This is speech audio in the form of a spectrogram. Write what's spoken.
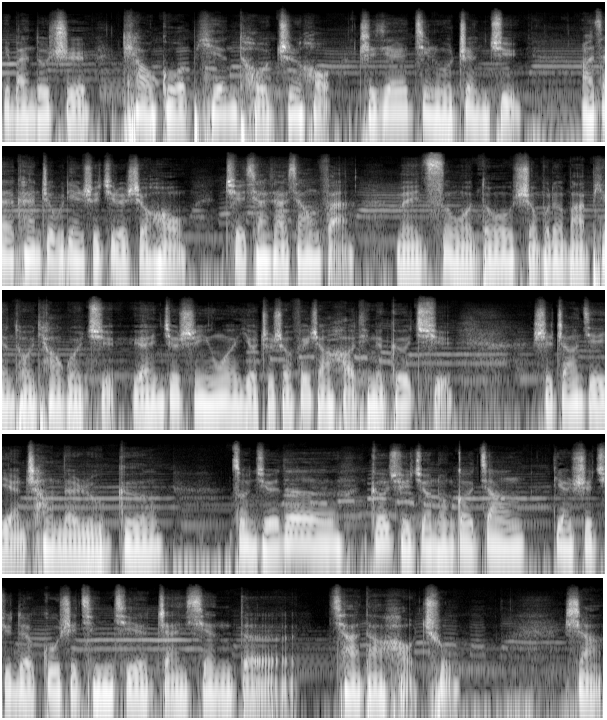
一般都是跳过片头之后直接进入正剧。而在看这部电视剧的时候，却恰恰相反，每次我都舍不得把片头跳过去。原因就是因为有这首非常好听的歌曲，是张杰演唱的《如歌》，总觉得歌曲就能够将电视剧的故事情节展现的恰到好处。是啊。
